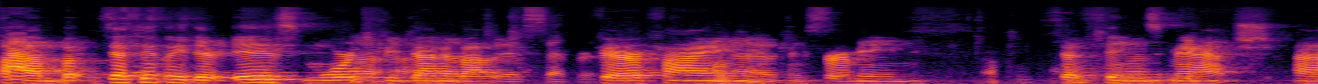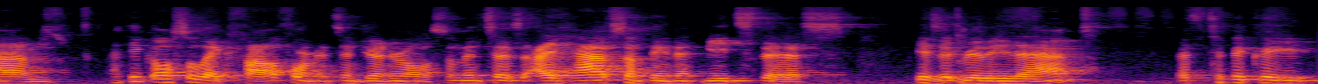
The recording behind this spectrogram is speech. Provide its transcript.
Um, but definitely there is more to be done about verifying and confirming that things match. Um, I think also like file formats in general. Someone says, I have something that meets this. Is it really that? That's typically,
